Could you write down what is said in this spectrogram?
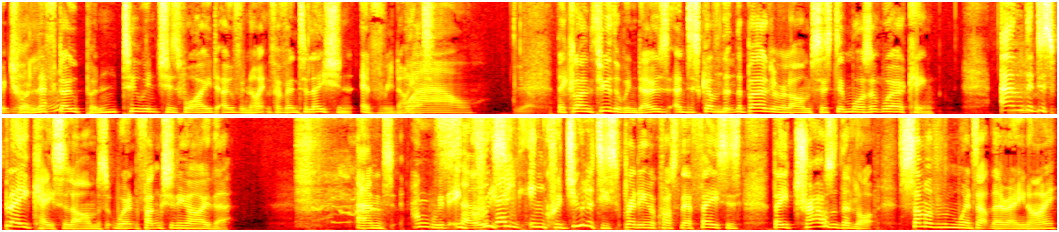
which were left open two inches wide overnight for ventilation every night. wow. Yeah. They climbed through the windows and discovered that the burglar alarm system wasn't working. And the display case alarms weren't functioning either. And, And with so increasing they- incredulity spreading across their faces, they trousered the lot. Some of them went up their ani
